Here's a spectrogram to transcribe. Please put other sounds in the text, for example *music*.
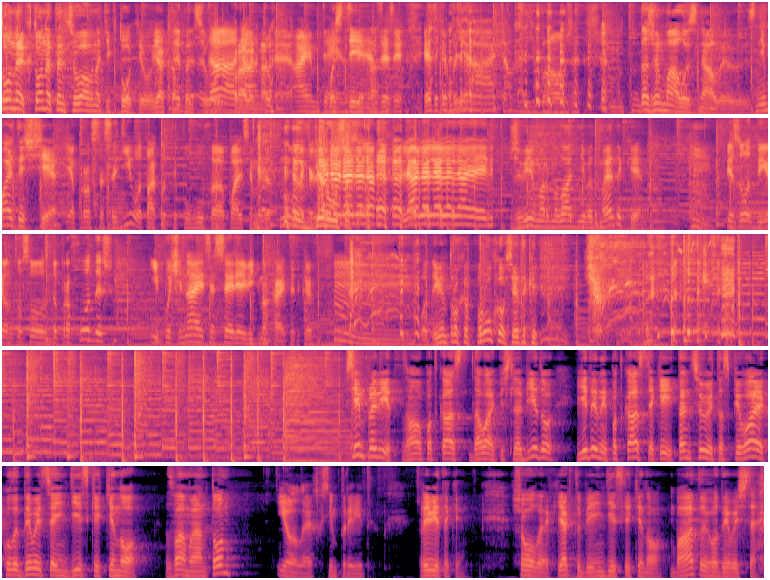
Хто не, хто не танцював на Тіктокі? Як там танцювали? Да, Правильно. да, е, I'm dance, Постійно. dance, dance. Я таке, блядь, там заїбало вже. Даже мало зняли. Знімайте ще. Я просто сидів, отак, от, типу, вуха пальцями заткнув. *laughs* ля-ля-ля-ля-ля-ля-ля-ля-ля-ля. Живі мармеладні ведмедики. Хм. Епізод Beyond Two Souls допроходиш, і починається серія Відьмака. І ти такий, хм. От, і він трохи порухався, я такий. Всім привіт! З вами подкаст Давай після обіду. Єдиний подкаст, який танцює та співає, коли дивиться індійське кіно. З вами Антон. І Олег, всім привіт. Привітики. Що, Олег, як тобі індійське кіно? Багато його дивишся?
